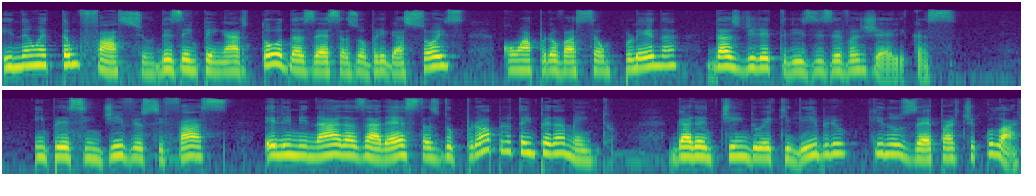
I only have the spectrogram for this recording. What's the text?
e não é tão fácil desempenhar todas essas obrigações com a aprovação plena das diretrizes evangélicas. Imprescindível se faz eliminar as arestas do próprio temperamento, garantindo o equilíbrio que nos é particular.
